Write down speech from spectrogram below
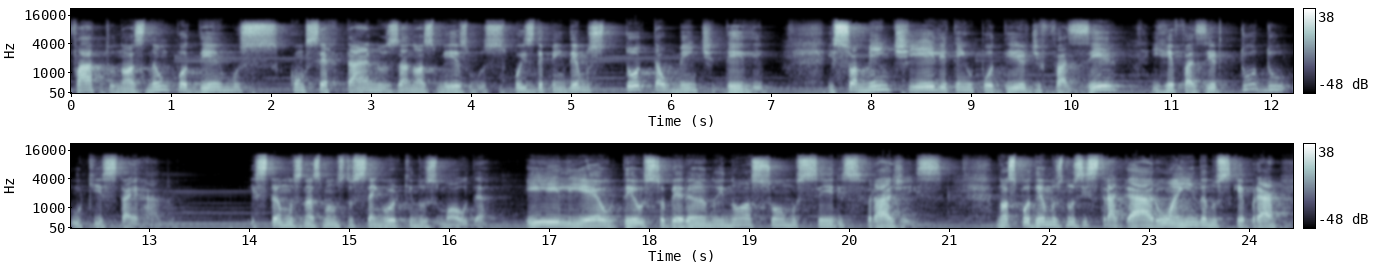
fato, nós não podemos consertar-nos a nós mesmos, pois dependemos totalmente dele. E somente Ele tem o poder de fazer e refazer tudo o que está errado. Estamos nas mãos do Senhor que nos molda. Ele é o Deus soberano e nós somos seres frágeis. Nós podemos nos estragar ou ainda nos quebrar,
